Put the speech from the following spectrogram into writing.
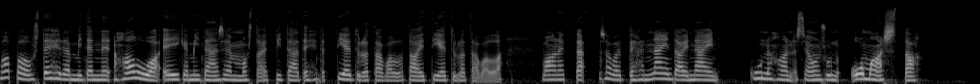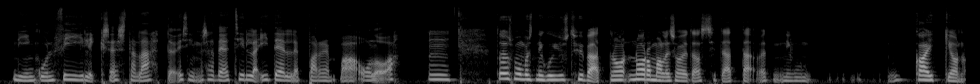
vapaus tehdä, miten ne haluaa, eikä mitään semmoista, että pitää tehdä tietyllä tavalla tai tietyllä tavalla, vaan että sä voit tehdä näin tai näin, kunhan se on sun omasta niin kuin fiiliksestä lähtöisin. Sä teet sillä itselle parempaa oloa. Mm. Toi olisi mun mielestä niinku just hyvä, että no, normalisoitaisiin sitä, että, että niinku kaikki on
